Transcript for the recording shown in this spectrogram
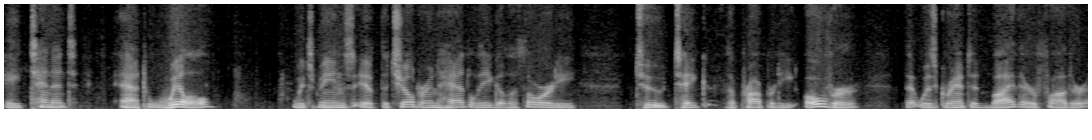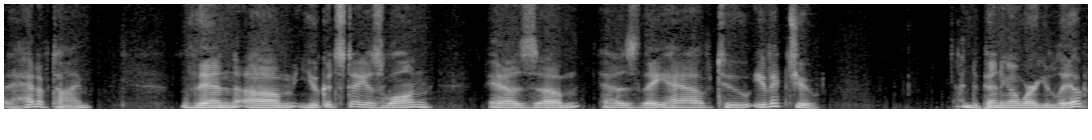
a tenant at will, which means if the children had legal authority to take the property over that was granted by their father ahead of time, then um, you could stay as long as um, as they have to evict you. And depending on where you live,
